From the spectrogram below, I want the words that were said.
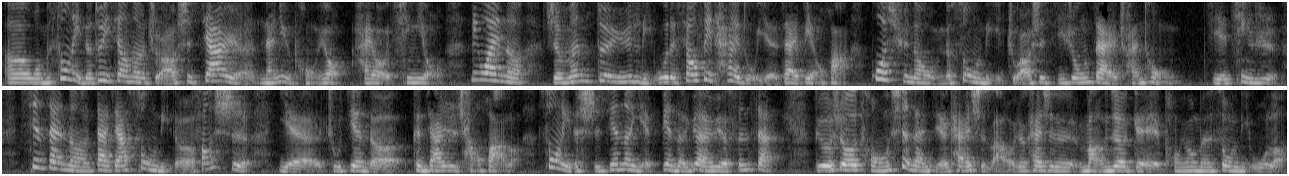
呃，我们送礼的对象呢，主要是家人、男女朋友，还有亲友。另外呢，人们对于礼物的消费态度也在变化。过去呢，我们的送礼主要是集中在传统。节庆日，现在呢，大家送礼的方式也逐渐的更加日常化了，送礼的时间呢也变得越来越分散。比如说从圣诞节开始吧，我就开始忙着给朋友们送礼物了。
